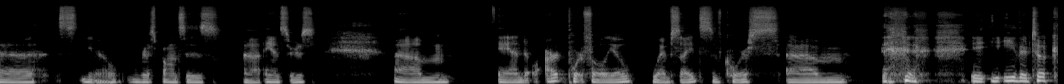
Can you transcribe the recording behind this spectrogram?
uh, you know, responses, uh, answers um, and art portfolio websites, of course. Um, it, either took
